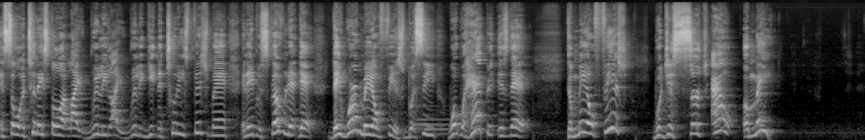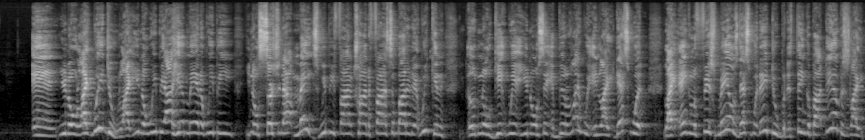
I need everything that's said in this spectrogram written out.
and so until they started like really, like really getting into these fish, man, and they discovered that, that they were male fish. But see, what would happen is that the male fish would just search out a mate. And you know, like we do, like you know, we be out here, man, and we be, you know, searching out mates. We be find, trying to find somebody that we can, uh, you know, get with, you know, what I'm saying, and build a life with. And like that's what, like anglerfish males, that's what they do. But the thing about them is like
